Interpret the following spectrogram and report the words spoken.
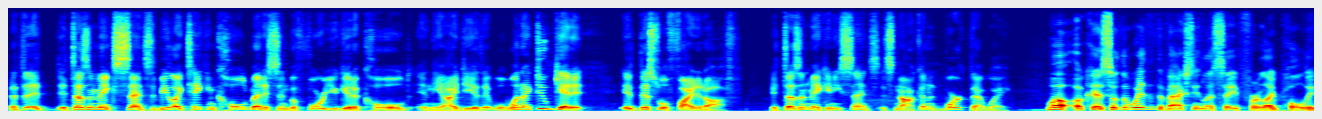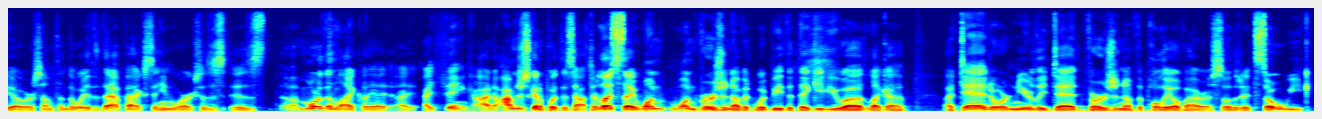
that it, it doesn't make sense. It'd be like taking cold medicine before you get a cold in the idea that well when I do get it, it this will fight it off. It doesn't make any sense. It's not going to work that way. Well, okay, so the way that the vaccine, let's say for like polio or something, the way that that vaccine works is is uh, more than likely, I, I, I think. I, I'm just going to put this out there. Let's say one one version of it would be that they give you a like a a dead or nearly dead version of the polio virus, so that it's so weak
